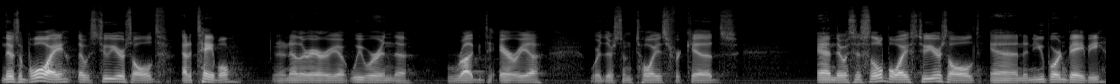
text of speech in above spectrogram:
There's a boy that was two years old at a table in another area. We were in the rugged area where there's some toys for kids. And there was this little boy, he's two years old, and a newborn baby,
